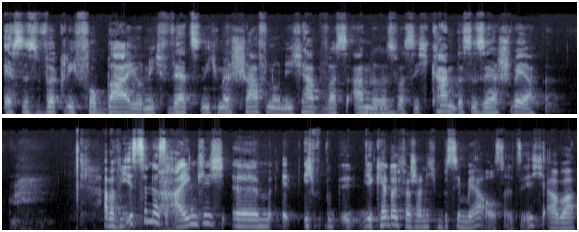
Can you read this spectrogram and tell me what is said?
es ist wirklich vorbei und ich werde es nicht mehr schaffen und ich habe was anderes, was ich kann. Das ist sehr schwer. Aber wie ist denn das eigentlich? Ähm, ich, ihr kennt euch wahrscheinlich ein bisschen mehr aus als ich, aber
